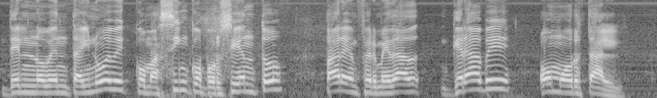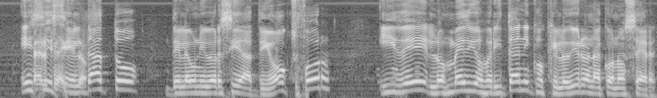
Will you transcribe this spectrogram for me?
del 99,5% para enfermedad grave o mortal. Ese es el dato de la Universidad de Oxford y de los medios británicos que lo dieron a conocer.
